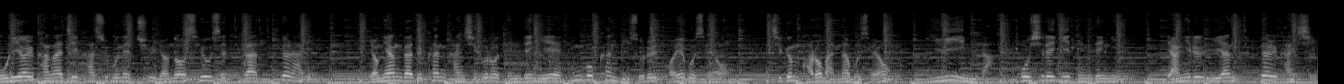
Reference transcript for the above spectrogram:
오리얼 강아지 가수분의 추 연어 새우 세트가 특별 할인. 영양 가득한 간식으로 댕댕이의 행복한 미소를 더해보세요. 지금 바로 만나보세요. 2위입니다. 호시래기 댕댕이, 양이를 위한 특별 간식.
